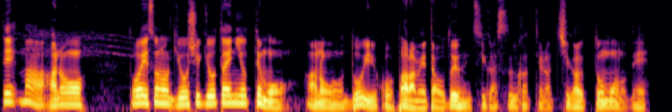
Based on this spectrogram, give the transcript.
で、まあ、あの、とはいえその業種業態によっても、あの、どういうこうパラメータをどういうふうに追加するかっていうのは違うと思うので、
